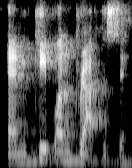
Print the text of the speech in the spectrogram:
and keep on practicing.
